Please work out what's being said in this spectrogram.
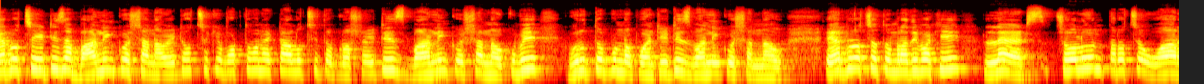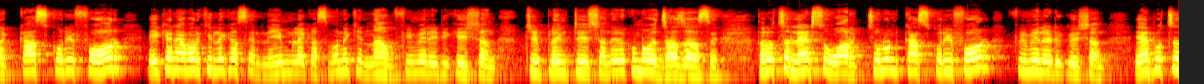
এর হচ্ছে it is a burning question now এটা হচ্ছে কি বর্তমানে একটা আলোচিত প্রশ্ন। It is burning question now খুবই গুরুত্বপূর্ণ point it is burning question now এরপর হচ্ছে তোমরা দিবা কি? লেটস চলুন, তার হচ্ছে ওয়ার্ক কাজ করি ফর এখানে আবার কি লেখা আছে? নেম লেখা আছে। মানে কি নাম? ফিমেল এডুকেশন ট্রিপ্লেন্টেশন এরকমভাবে যা যা আছে। তার হচ্ছে লেটস ওয়ার্ক চলুন কাজ করি ফর ফিমেল এডুকেশন এরপর হচ্ছে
